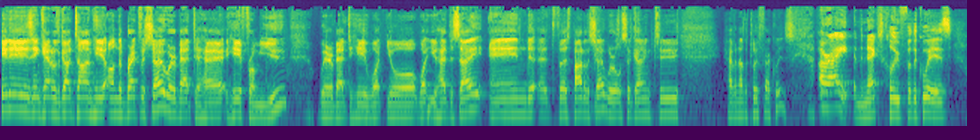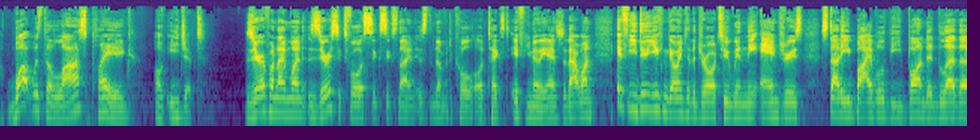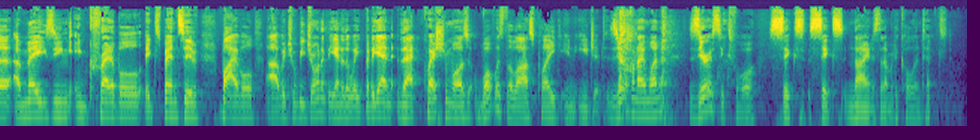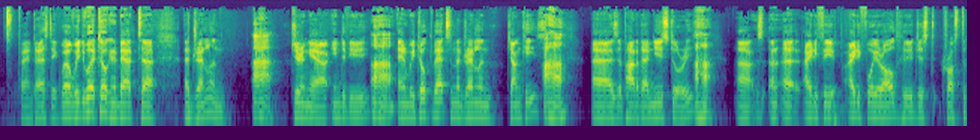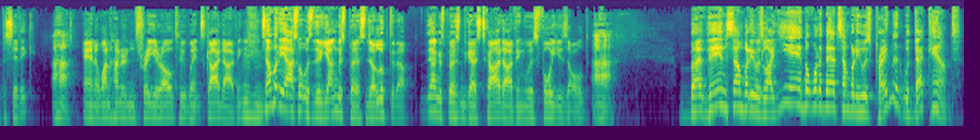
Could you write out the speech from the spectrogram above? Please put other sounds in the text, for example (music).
It is Encounter with God time here on the Breakfast Show. We're about to hear from you. We're about to hear what your what you had to say, and at the first part of the show, we're also going to have another clue for our quiz. All right, and the next clue for the quiz. What was the last plague of Egypt? 0491 064 669 is the number to call or text if you know the answer to that one. If you do, you can go into the draw to win the Andrews Study Bible, the bonded leather, amazing, incredible, expensive Bible, uh, which will be drawn at the end of the week. But again, that question was, what was the last plague in Egypt? 0491 064 669 is the number to call and text. Fantastic. Well, we were talking about uh, adrenaline Ah, during our interview, Uh-huh. and we talked about some adrenaline junkies Uh-huh. as a part of our news stories. Uh-huh. Uh, an 84 year old who just crossed the Pacific. Uh-huh. And a 103 year old who went skydiving. Somebody asked what was the youngest person. So I looked it up. The youngest person to go skydiving was four years old. ah. But then somebody was like, yeah, but what about somebody who was pregnant? Would that count?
